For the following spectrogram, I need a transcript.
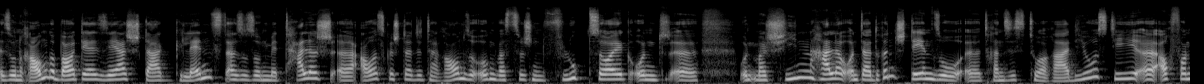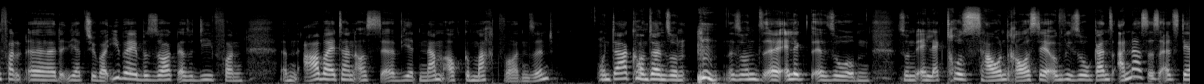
so einen Raum gebaut, der sehr stark glänzt, also so ein metallisch äh, ausgestatteter Raum, so irgendwas zwischen Flugzeug und äh, und Maschinenhalle. Und da drin stehen so äh, Transistorradios, die äh, auch von äh, jetzt über eBay besorgt, also die von ähm, Arbeitern aus äh, Vietnam auch gemacht worden sind. Und da kommt dann so ein, so ein, äh, äh, so, so ein Elektrosound raus, der irgendwie so ganz anders ist als der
